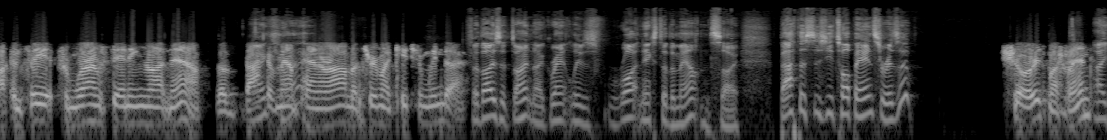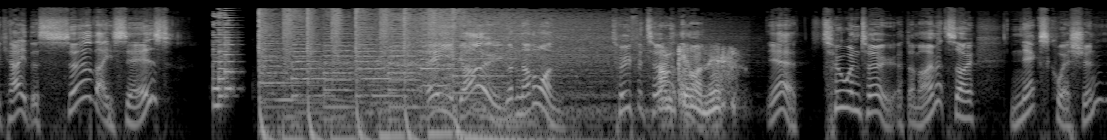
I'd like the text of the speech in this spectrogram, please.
I can see it from where I'm standing right now. The back of Mount Panorama through my kitchen window. For those that don't know, Grant lives right next to the mountain. So Bathurst is your top answer, is it? Sure is, my friend. Okay, the survey says. There you go. You got another one. Two for two. I'm killing this. Yeah, two and two at the moment. So, next question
